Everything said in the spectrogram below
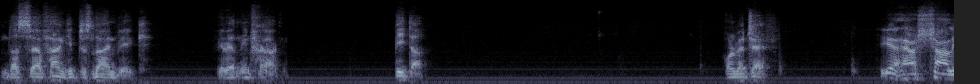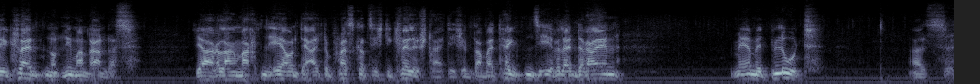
Um das zu erfahren, gibt es nur einen Weg. Wir werden ihn fragen. Peter. Holen wir Jeff. Hier herrscht Charlie Clanton und niemand anders. Jahrelang machten er und der alte Prescott sich die Quelle streitig und dabei tränkten sie ihre Ländereien mehr mit Blut als, äh,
